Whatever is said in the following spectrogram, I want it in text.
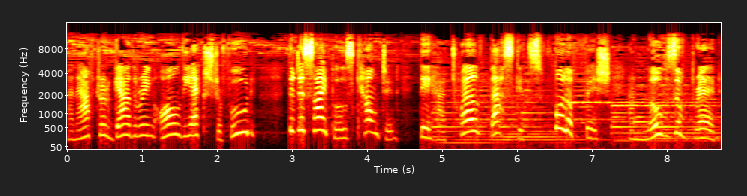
and after gathering all the extra food, the disciples counted they had twelve baskets full of fish and loaves of bread.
